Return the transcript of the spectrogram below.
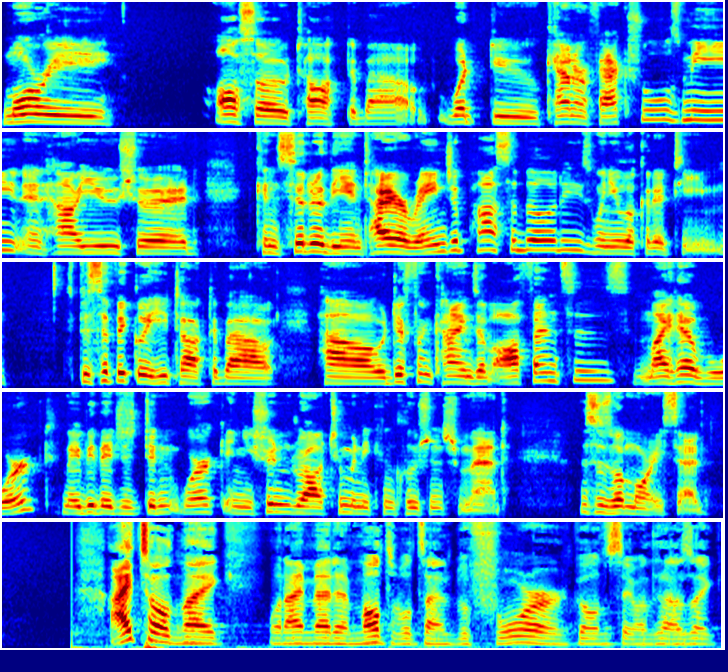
Morey also talked about what do counterfactuals mean and how you should consider the entire range of possibilities when you look at a team. Specifically, he talked about how different kinds of offenses might have worked. Maybe they just didn't work, and you shouldn't draw too many conclusions from that. This is what Morey said. I told Mike when I met him multiple times before Golden State won the title, I was like,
